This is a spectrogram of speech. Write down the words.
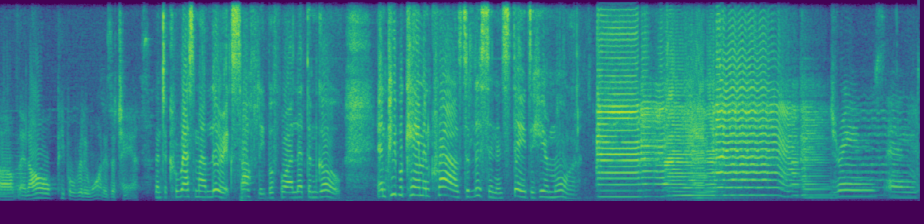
Um, and all people really want is a chance. And to caress my lyrics softly before I let them go. And people came in crowds to listen and stayed to hear more. Dreams and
